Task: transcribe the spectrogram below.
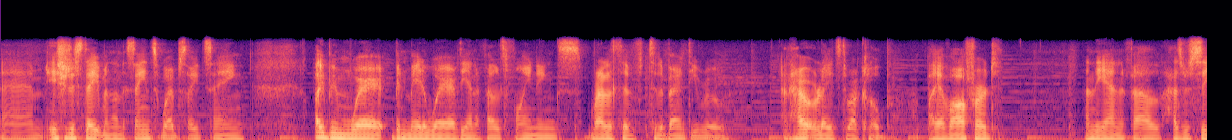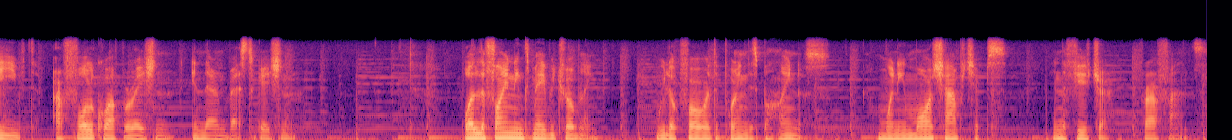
um, issued a statement on the Saints website saying, "I've been aware, been made aware of the NFL's findings relative to the bounty rule and how it relates to our club. I have offered, and the NFL has received, our full cooperation in their investigation. While the findings may be troubling, we look forward to putting this behind us and winning more championships in the future for our fans.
